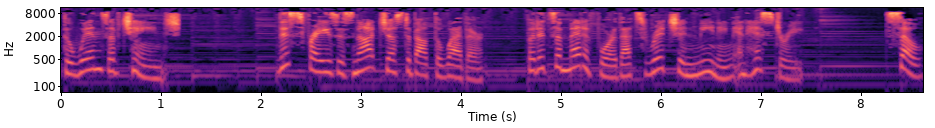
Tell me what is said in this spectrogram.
the winds of change. This phrase is not just about the weather, but it's a metaphor that's rich in meaning and history. So,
